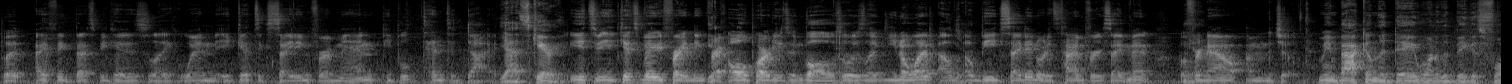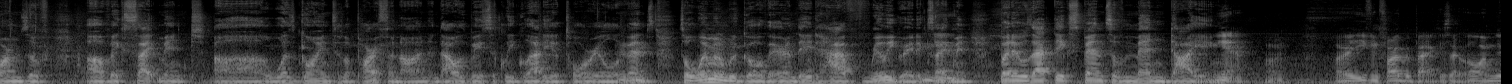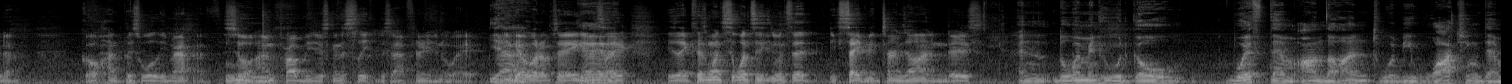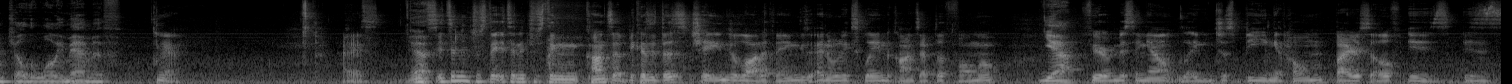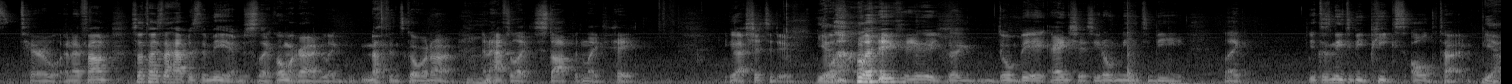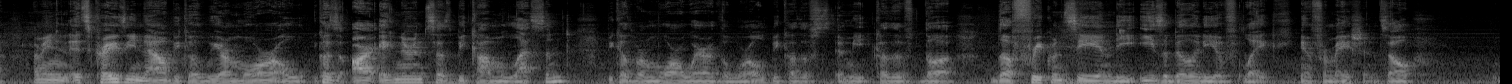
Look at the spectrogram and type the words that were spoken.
But I think that's because like when it gets exciting for a man, people tend to die. Yeah, it's scary. It's, it gets very frightening for all parties involved. So it's like, you know what? I'll, I'll be excited when it's time for excitement. But for now, I'm going to chill. I mean, back in the day, one of the biggest forms of of excitement uh, was going to the Parthenon, and that was basically gladiatorial events. So women would go there, and they'd have really great excitement, but it was at the expense of men dying. Yeah. Or, or even farther back, it's like, oh, I'm going to go hunt this woolly mammoth. So I'm probably just going to sleep this afternoon away. Yeah. You get what I'm saying? Yeah, it's yeah. like, it's like, because once, once, once that excitement turns on, there's, And the women who would go with them on the hunt would be watching them kill the woolly mammoth. yeah. I guess. Yeah. It's, it's an interesting it's an interesting concept because it does change a lot of things and it would explain the concept of FOMO Yeah. fear of missing out like just being at home by yourself is is terrible and i found sometimes that happens to me i'm just like oh my god like nothing's going on Mm-hmm. and i have to like stop and like hey you got shit to do Yeah. like you like don't be anxious you don't need to be like it doesn't need to be peaks all the time Yeah, I mean it's crazy now because we are more because our ignorance has become lessened because we're more aware of the world because of because of the the frequency and the easeability of like information. So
